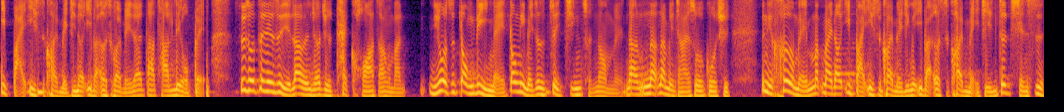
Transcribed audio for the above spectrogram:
一百一十块美金到一百二十块美金，大差六倍。所以说这件事情让人觉得觉得太夸张了吧？你如果是动力煤，动力煤就是最精纯那种煤，那那那勉强还说得过去。那你褐煤卖卖到一百一十块美金跟一百二十块美金，这显示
